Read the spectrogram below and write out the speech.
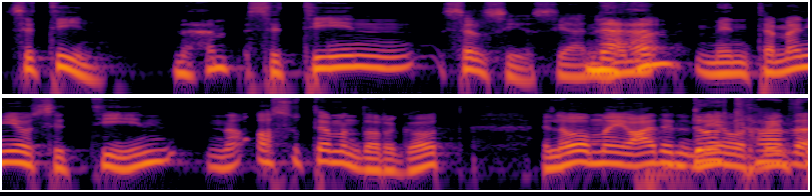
60 نعم. 60 سلسيوس. يعني نعم. من 68 نقصوا 8 درجات اللي هو ما يعادل دوك 140 هذا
